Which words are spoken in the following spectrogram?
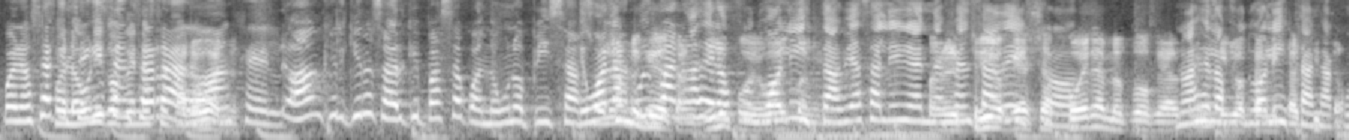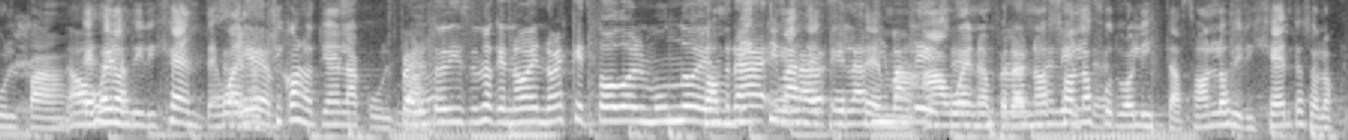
Bueno, o sea Fue que lo único que no se. Ángel. No, Ángel, quiero saber qué pasa cuando uno pisa. Igual la culpa no es de los futbolistas. con- Voy a salir en defensa frío de que ellos. afuera me puedo quedar No es de los en futbolistas la culpa, No, es bueno, de los dirigentes. Bueno, bien. los chicos no tienen la culpa. Pero estoy diciendo que no, no es que todo el mundo son entra en, víctimas la- del en las sistema. mismas leyes. ah, bueno, pero no son los futbolistas, son los dirigentes o los clubes.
